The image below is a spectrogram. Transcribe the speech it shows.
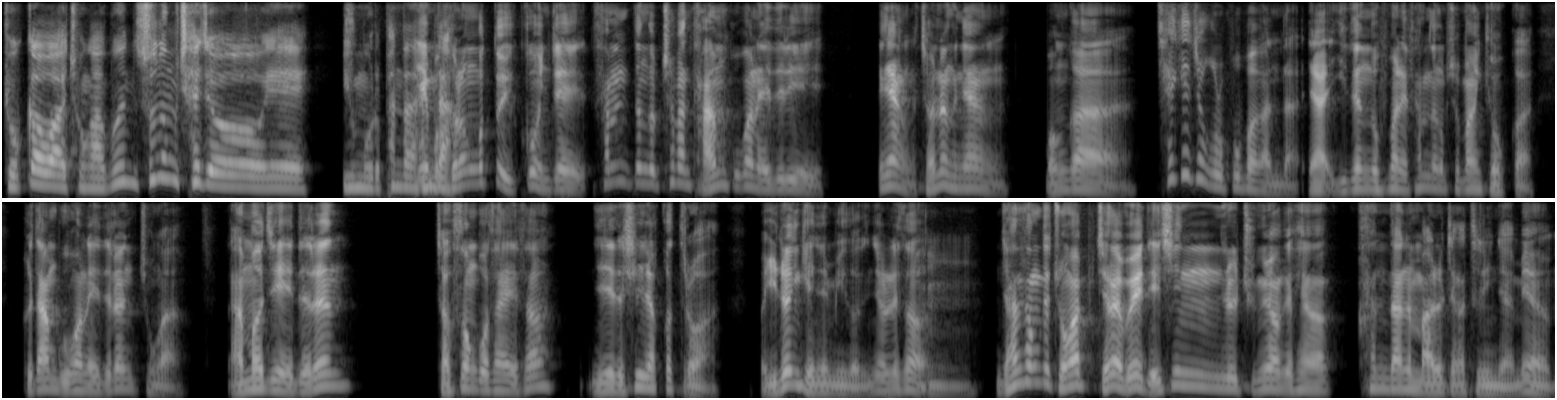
교과와 종합은 수능 최저의 유무로 판단한다. 예, 뭐 그런 것도 있고 이제 3등급 초반 다음 구간 애들이 그냥 저는 그냥 뭔가 체계적으로 뽑아간다. 야 2등급 후반에 3등급 초반 교과. 그 다음 구간 애들은 종합. 나머지 애들은 적성고사에서 니네들 실력껏 들어와. 뭐 이런 개념이거든요. 그래서 음. 이제 한성대 종합 제가 왜 내신을 중요하게 생각한다는 말을 제가 드리냐면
